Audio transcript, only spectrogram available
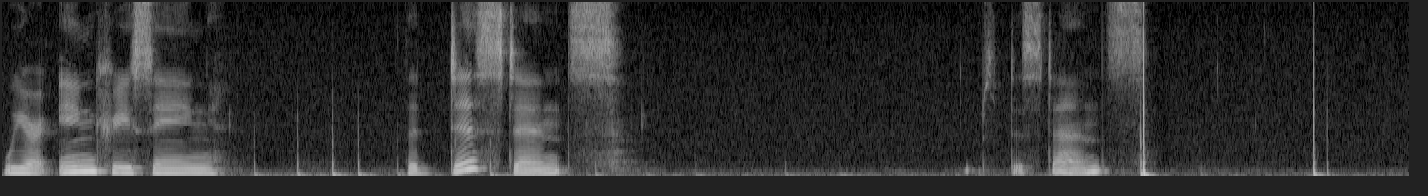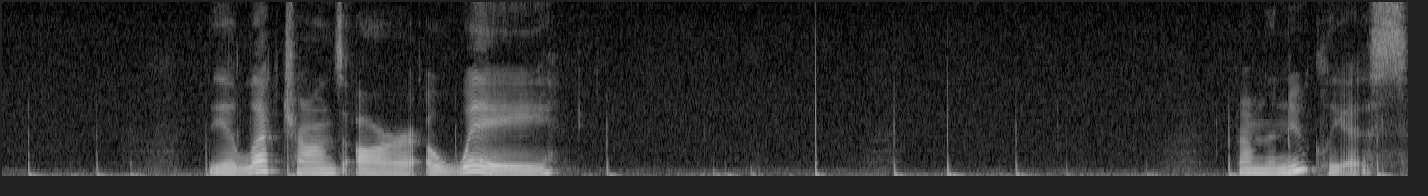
we are increasing the distance, distance, the electrons are away from the nucleus,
